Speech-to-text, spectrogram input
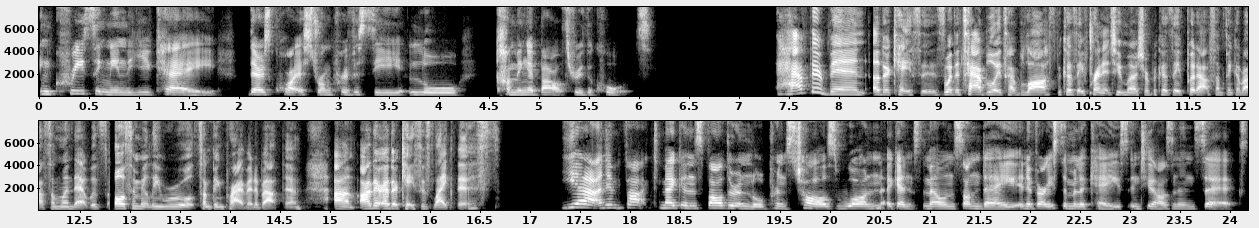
increasingly in the UK there's quite a strong privacy law coming about through the courts have there been other cases where the tabloids have lost because they printed too much or because they put out something about someone that was ultimately ruled something private about them um, are there other cases like this yeah, and in fact, Meghan's father in law, Prince Charles, won against the Mail on Sunday in a very similar case in 2006.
